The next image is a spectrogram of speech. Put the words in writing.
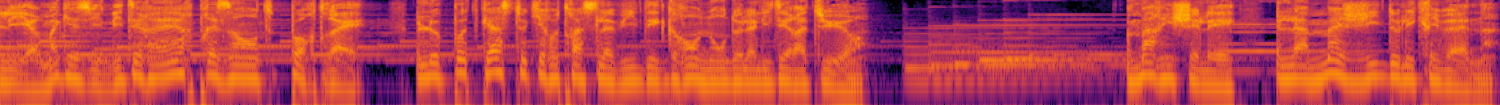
Lire Magazine Littéraire présente Portrait, le podcast qui retrace la vie des grands noms de la littérature. Marie Shelley, la magie de l'écrivaine.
